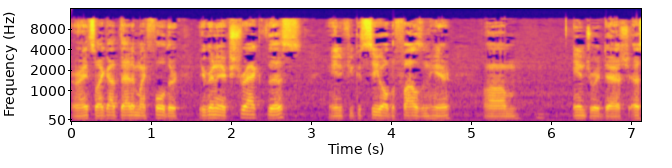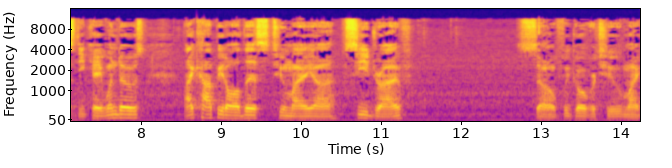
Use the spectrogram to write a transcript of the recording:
Alright, so I got that in my folder. You're going to extract this, and if you could see all the files in here, um, Android-SDK Windows. I copied all this to my uh, C drive. So if we go over to my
